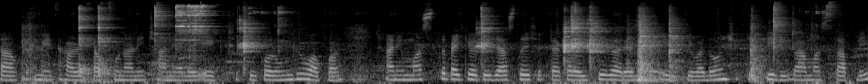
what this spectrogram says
टाक मीठ हळद टाकून आणि छान याला एक शिट्टी करून घेऊ आपण. आणि मस्तपैकी होती. जास्त शिट्ट्या करायची गरज नाही. एक किंवा दोन शिट्टी केली का मस्त आपली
